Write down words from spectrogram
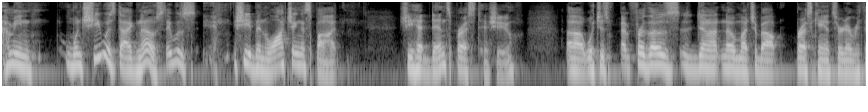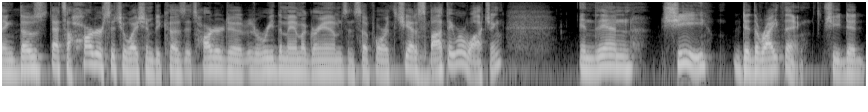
I mean, when she was diagnosed, it was she had been watching a spot she had dense breast tissue, uh, which is uh, for those who do not know much about breast cancer and everything. Those that's a harder situation because it's harder to, to read the mammograms and so forth. She had a spot they were watching, and then she did the right thing. She did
